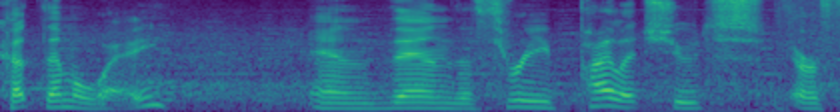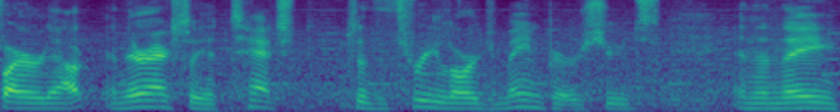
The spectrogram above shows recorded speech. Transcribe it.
cut them away, and then the three pilot chutes are fired out, and they're actually attached to the three large main parachutes, and then they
